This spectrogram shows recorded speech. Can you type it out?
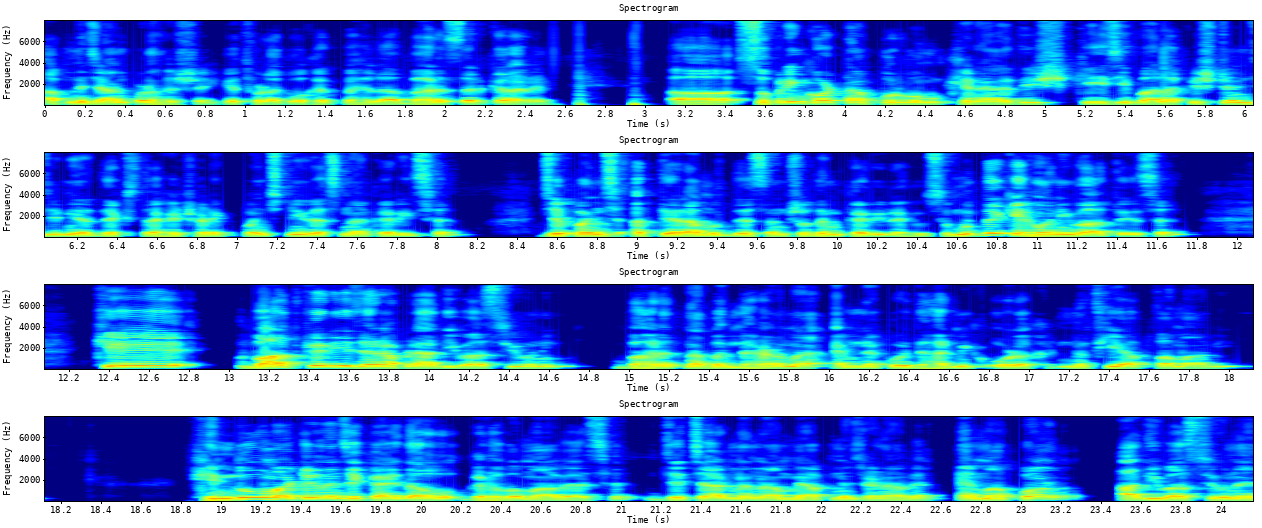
આપને જાણ પણ હશે કે થોડાક વખત પહેલા ભારત સરકારે સુપ્રીમ કોર્ટના પૂર્વ મુખ્ય ન્યાયાધીશ કેજી બાલાકૃષ્ણનજીની અધ્યક્ષતા હેઠળ એક પંચની રચના કરી છે, જે પંચ અત્યારે આ મુદ્દે સંશોધન કરી રહ્યું છે. મુદ્દે કહેવાની વાત એ છે કે વાત કરીએ જ્યારે આપણે આદિવાસીઓની ભારતના બંધારણમાં એમને કોઈ ધાર્મિક ઓળખ નથી આપવામાં આવી. હિન્દુઓ માટેના જે કાયદાઓ ઘડવામાં આવ્યા છે, જે ચારના નામ મેં આપને જણાવ્યા, એમાં પણ આદિવાસીઓને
